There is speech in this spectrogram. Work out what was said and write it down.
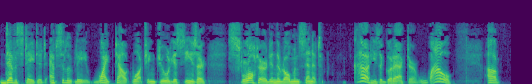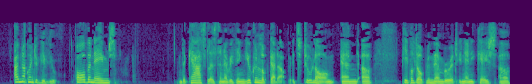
devastated, absolutely wiped out watching Julius Caesar slaughtered in the Roman Senate. God, he's a good actor. Wow. Uh, I'm not going to give you all the names, the cast list and everything. You can look that up. It's too long and, uh, people don't remember it in any case. Uh,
